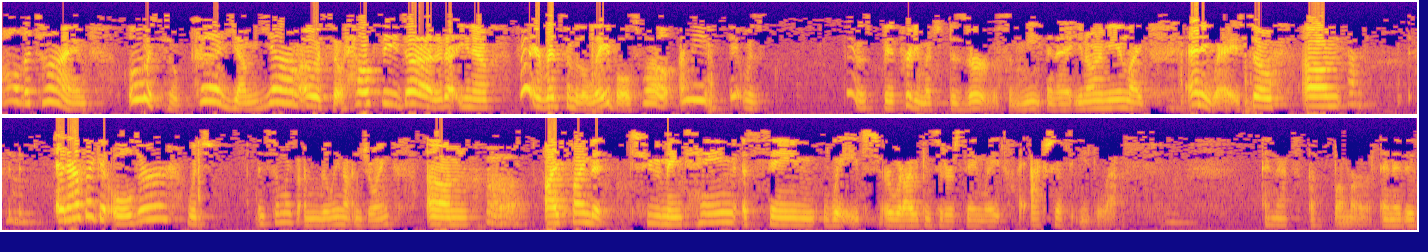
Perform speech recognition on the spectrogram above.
all the time. Oh, it's so good, yum yum. Oh, it's so healthy, da da da. You know, I read some of the labels. Well, I mean, it was it was pretty much dessert with some meat in it. You know what I mean? Like, anyway, so um, and as I get older, which in some ways I'm really not enjoying, um, I find that to maintain a sane weight, or what I would consider a sane weight, I actually have to eat less. and that's a bummer. And it is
